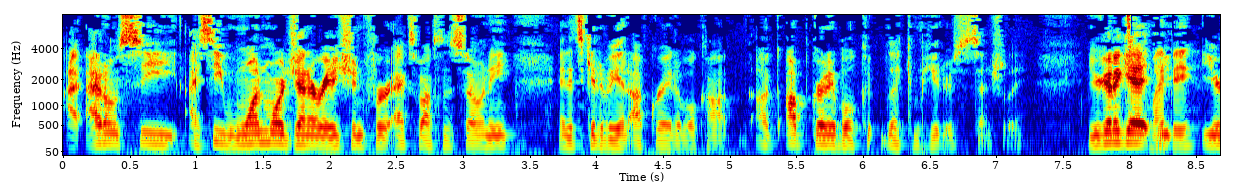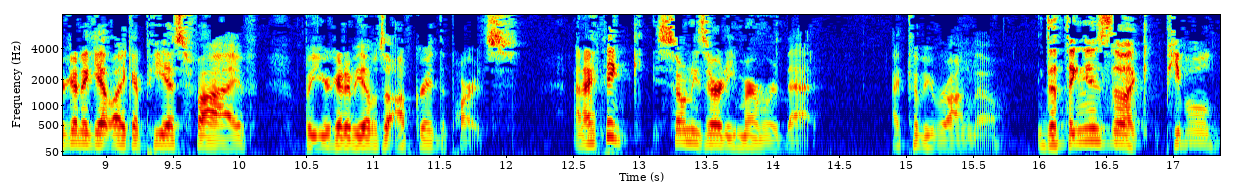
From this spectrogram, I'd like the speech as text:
I, I don't see, I see one more generation for Xbox and Sony, and it's going to be an upgradable, con- uh, upgradable like computers essentially. You're gonna get, Might be. you're gonna get like a PS5, but you're gonna be able to upgrade the parts. And I think Sony's already murmured that. I could be wrong though. The thing is, though, like people,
